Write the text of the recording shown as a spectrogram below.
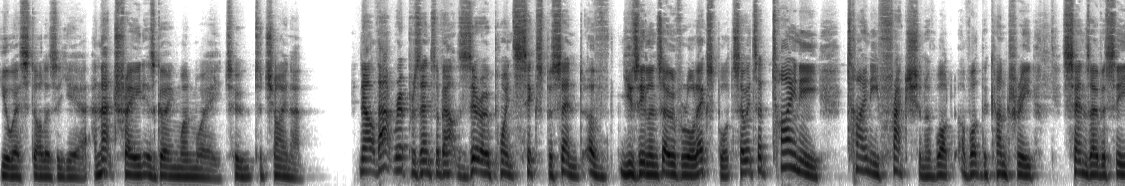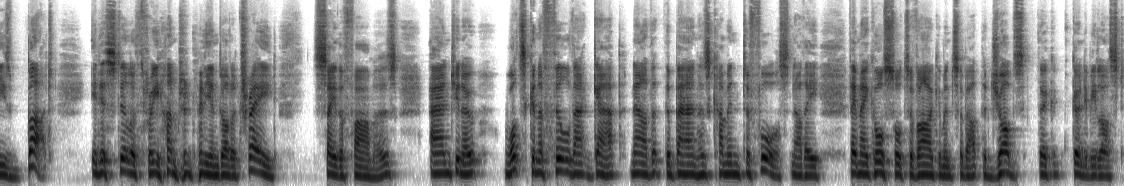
US dollars a year. And that trade is going one way to, to China. Now, that represents about 0.6% of New Zealand's overall exports. So it's a tiny, tiny fraction of what, of what the country sends overseas, but it is still a $300 million trade, say the farmers. And, you know, what's going to fill that gap now that the ban has come into force? Now they they make all sorts of arguments about the jobs that are going to be lost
